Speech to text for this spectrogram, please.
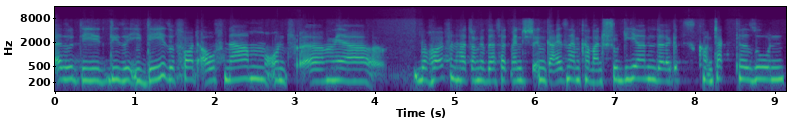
also die, diese Idee sofort aufnahm und äh, mir geholfen hat und gesagt hat, Mensch, in Geisenheim kann man studieren, da gibt es Kontaktpersonen.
